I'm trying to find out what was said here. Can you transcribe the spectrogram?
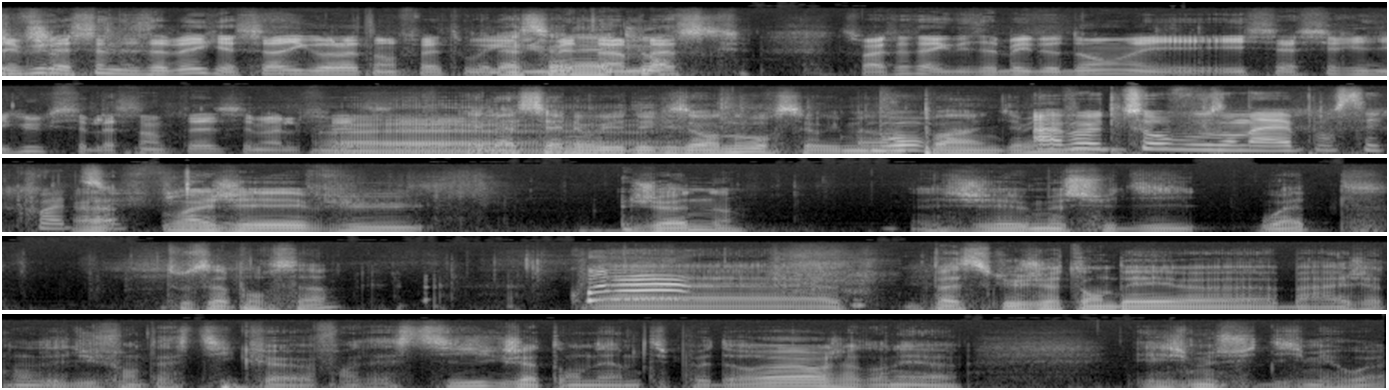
j'ai vu Cage. la scène des abeilles qui est assez rigolote en fait, où ils mettent un masque sur la tête avec des abeilles dedans et, et c'est assez ridicule que c'est de la synthèse, c'est mal fait. Ouais. Et la scène où il est déguisé en ours et où il met Bon, un pain à votre tour, vous en avez pensé quoi de ce film moi j'ai vu jeune, je me suis dit what? Tout ça pour ça Quoi Parce que j'attendais, euh, bah, j'attendais du fantastique, euh, fantastique, j'attendais un petit peu d'horreur, j'attendais euh, et je me suis dit mais what?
